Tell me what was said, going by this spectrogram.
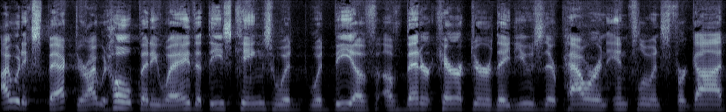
I would expect, or I would hope anyway, that these kings would, would be of, of better character. They'd use their power and influence for God.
